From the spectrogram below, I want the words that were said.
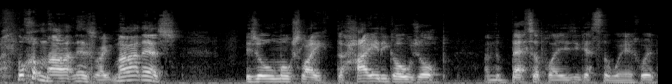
at look at Martinez, right? Martinez is almost like the higher he goes up and the better players he gets to work with,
